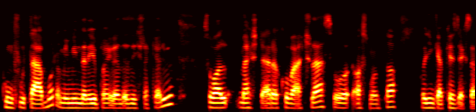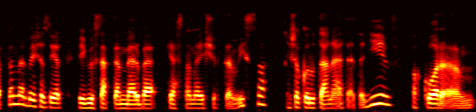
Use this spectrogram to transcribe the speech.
kungfu tábor, ami minden évben megrendezésre kerül, Szóval Mester Kovács László azt mondta, hogy inkább kezdjek szeptemberbe, és ezért végül szeptemberbe kezdtem el, és jöttem vissza, és akkor utána eltelt egy év, akkor um,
